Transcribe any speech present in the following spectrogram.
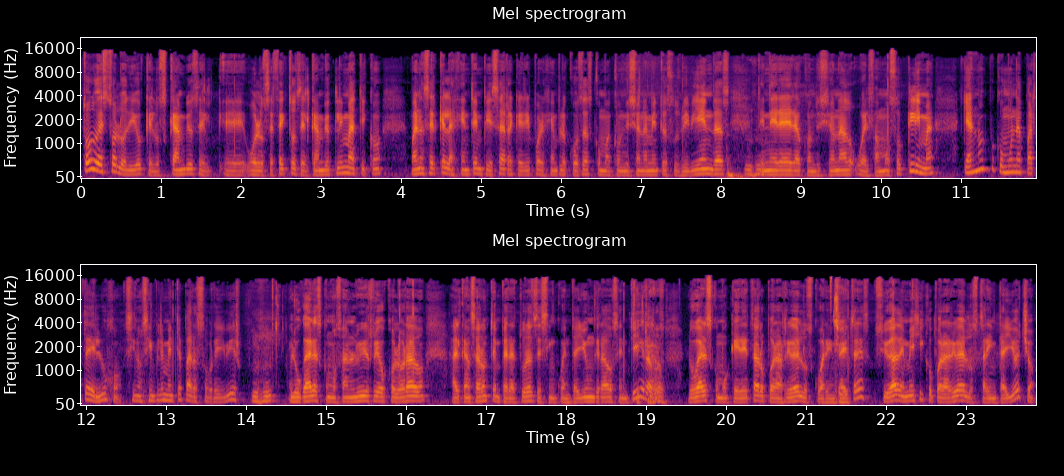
Todo esto lo digo que los cambios del, eh, o los efectos del cambio climático van a hacer que la gente empiece a requerir, por ejemplo, cosas como acondicionamiento de sus viviendas, tener aire acondicionado o el famoso clima, ya no como una parte de lujo, sino simplemente para sobrevivir. Lugares como San Luis, Río Colorado, alcanzaron temperaturas de 51 grados centígrados. Lugares como Querétaro por arriba de los 43, Ciudad de México por arriba de los 38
